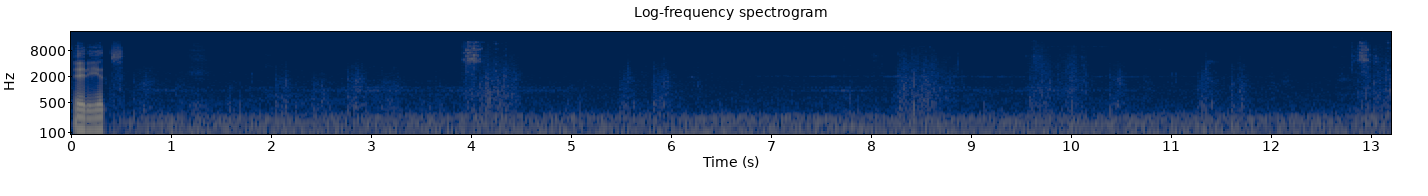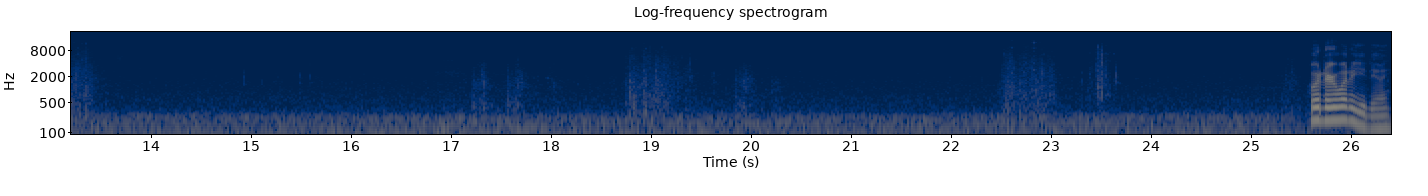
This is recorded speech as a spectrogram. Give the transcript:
Idiots. Porter, what are you doing?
